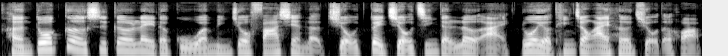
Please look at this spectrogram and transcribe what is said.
很多各式各类的古文明就发现了酒对酒精的热爱。如果有听众爱喝酒的话，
